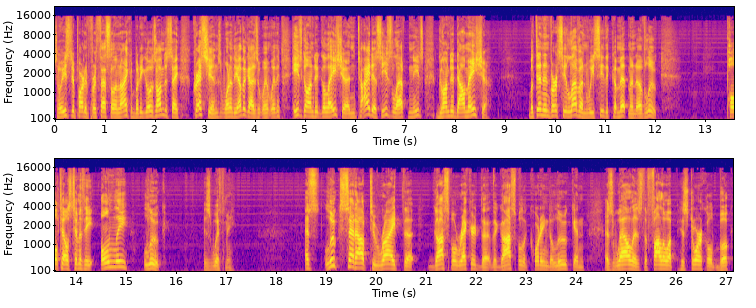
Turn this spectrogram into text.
So he's departed for Thessalonica, but he goes on to say, Crescens, one of the other guys that went with him, he's gone to Galatia, and Titus, he's left and he's gone to Dalmatia. But then in verse 11, we see the commitment of Luke. Paul tells Timothy, Only Luke is with me. As Luke set out to write the gospel record, the, the gospel according to Luke, and as well as the follow up historical book,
